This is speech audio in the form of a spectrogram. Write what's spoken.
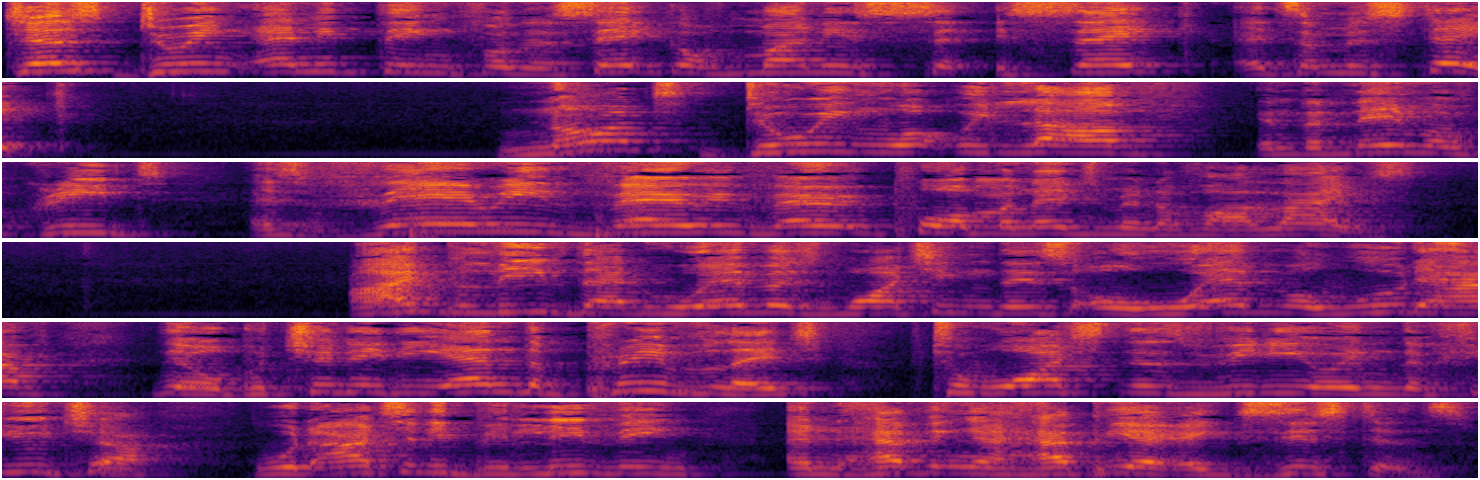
just doing anything for the sake of money's sake, it's a mistake. Not doing what we love in the name of greed is very, very, very poor management of our lives. I believe that whoever is watching this or whoever would have the opportunity and the privilege to watch this video in the future would actually be living and having a happier existence.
